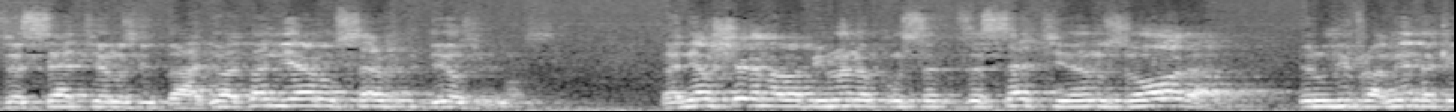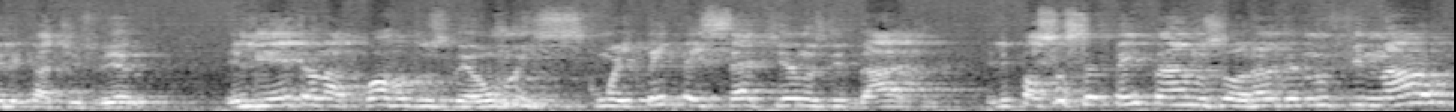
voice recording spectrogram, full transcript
17 anos de idade. Olha, Daniel era um servo de Deus, irmãos. Daniel chega na Babilônia com 17 anos, ora pelo livramento daquele cativeiro. Ele entra na cova dos leões com 87 anos de idade. Ele passou 70 anos orando. E no final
